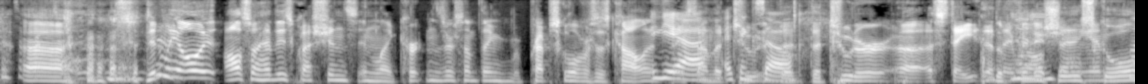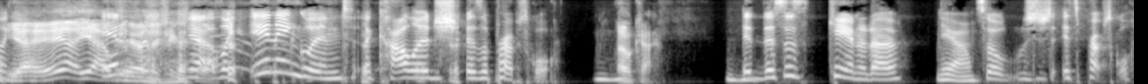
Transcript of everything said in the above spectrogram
It's a Uh, school. Didn't we always also have these questions in like curtains or something? Prep school versus college? Yeah, based on the I think so. The, the tutor uh, estate that The they were all finishing staying in? school? Yeah, yeah, yeah, yeah. In- a finishing Yeah, school. like in England, a college is a prep school. okay, It, this is Canada, Yeah. so it's, just, it's prep school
